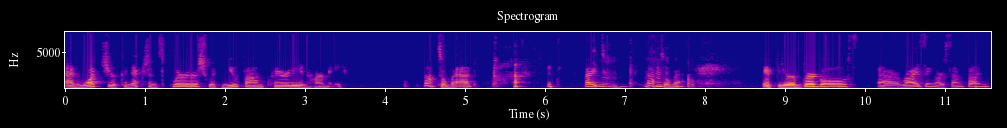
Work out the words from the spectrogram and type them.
and watch your connections flourish with newfound clarity and harmony. Not so bad, right? Hmm. Not so bad. If you're Virgo uh, rising or sun sign,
